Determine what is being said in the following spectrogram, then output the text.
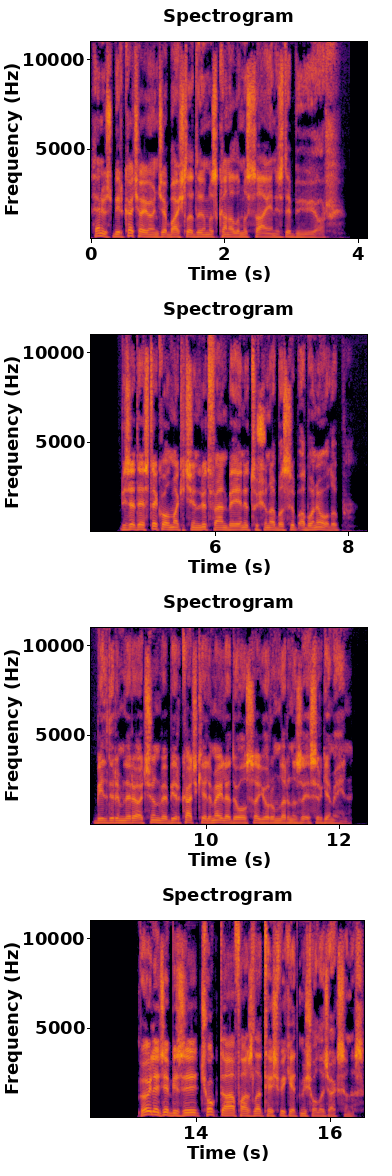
Henüz birkaç ay önce başladığımız kanalımız sayenizde büyüyor. Bize destek olmak için lütfen beğeni tuşuna basıp abone olup, bildirimleri açın ve birkaç kelimeyle de olsa yorumlarınızı esirgemeyin. Böylece bizi çok daha fazla teşvik etmiş olacaksınız.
